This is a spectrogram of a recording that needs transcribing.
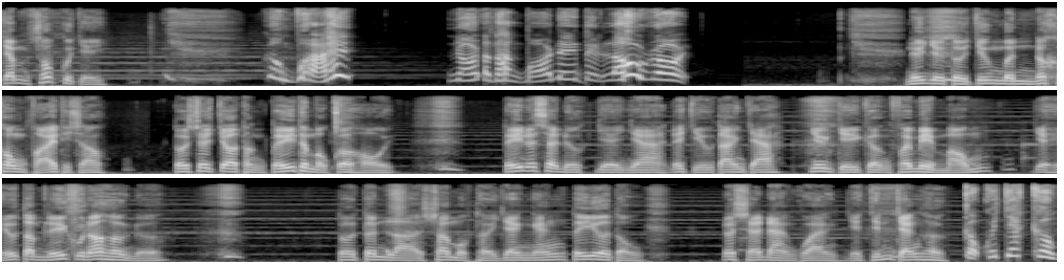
Chăm sóc của chị. Không phải. Nó là thằng bỏ đi từ lâu rồi. Nếu như tôi chứng minh nó không phải thì sao? Tôi sẽ cho thằng Tý thêm một cơ hội. Tí nó sẽ được về nhà để chịu tan cha Nhưng chị cần phải mềm mỏng Và hiểu tâm lý của nó hơn nữa Tôi tin là sau một thời gian ngắn Tí ở tù Nó sẽ đàng hoàng và chín chắn hơn. Cậu có chắc không?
